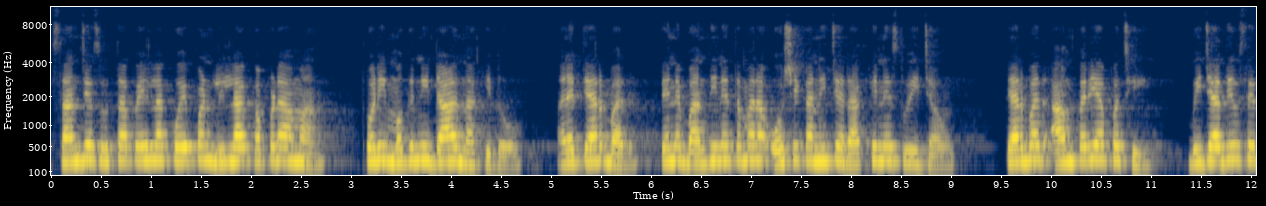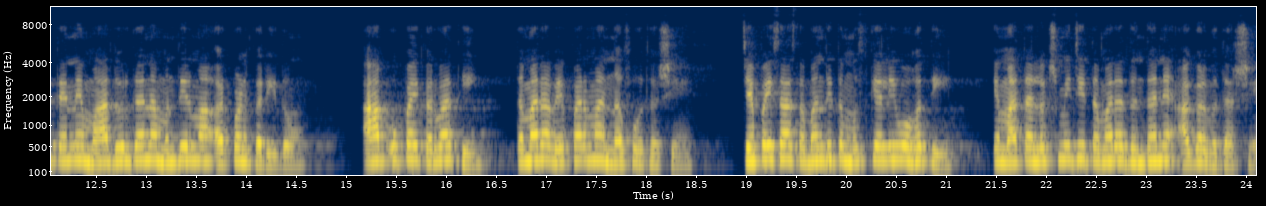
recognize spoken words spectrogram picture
સાંજે સૂતા પહેલાં કોઈ પણ લીલા કપડામાં થોડી મગની દાળ નાખી દો અને ત્યારબાદ તેને બાંધીને તમારા ઓશિકા નીચે રાખીને સૂઈ જાઓ. ત્યારબાદ આમ કર્યા પછી બીજા દિવસે તેને મા દુર્ગાના મંદિરમાં અર્પણ કરી દો. આપ ઉપાય કરવાથી તમારા વેપારમાં નફો થશે. જે પૈસા સંબંધિત મુશ્કેલીઓ હતી, એ માતા લક્ષ્મીજી તમારા ધંધાને આગળ વધારશે.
